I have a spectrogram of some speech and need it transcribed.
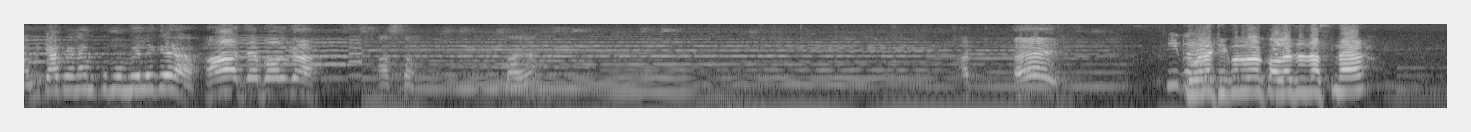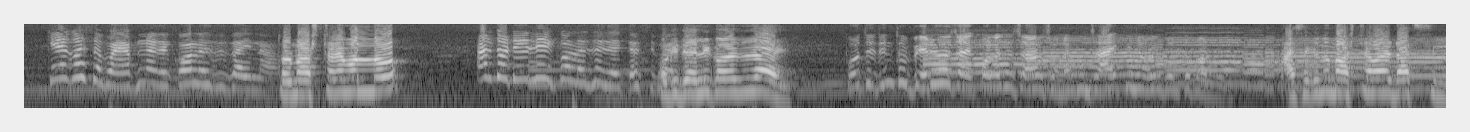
আমি কি আপনার নাম কুমো মেলে গিয়া? হ্যাঁ যা বলগা। আচ্ছা তাই হ্যাঁ? আচ্ছা, এই কি তুই ভাই? বলে ঠিক মতো কলেজে যাস না? কে কইছে ভাই আপনারে কলেজে যাই না? তোর মাস্টারে বলল। আমি তো ডেইলি কলেজে যাইতাছি ও কি ডেইলি কলেজে যায়? প্রতিদিন তো বের হয়ে যায় কলেজে যাওয়ার জন্য। এখন যায় কিনা ওই বলতে পারব আজকে কিন্তু মাস্টার আমার ডাকছিল।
